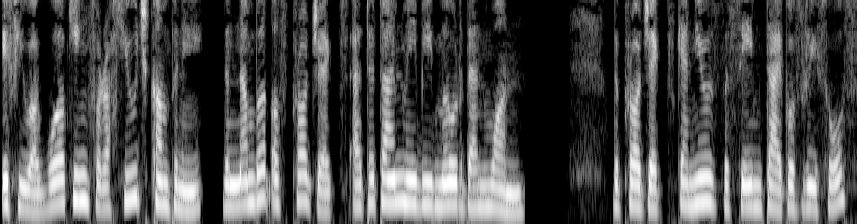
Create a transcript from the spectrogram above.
If you are working for a huge company, the number of projects at a time may be more than one. The projects can use the same type of resource,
